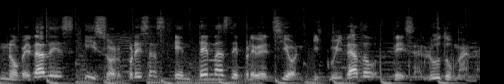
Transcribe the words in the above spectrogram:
novedades y sorpresas en temas de prevención y cuidado de salud humana.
